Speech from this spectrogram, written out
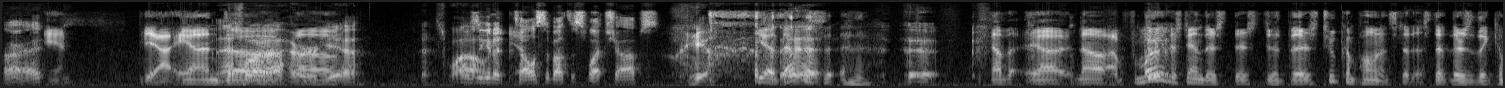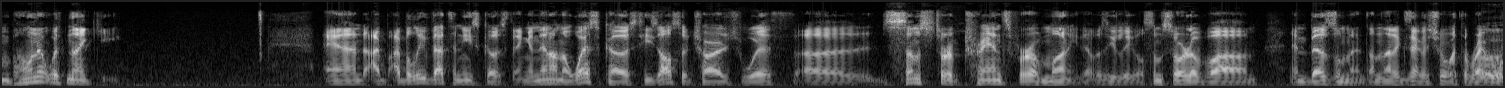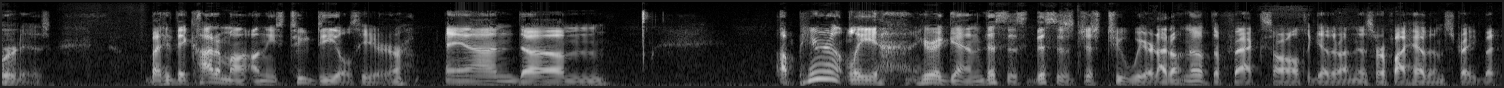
All right. and yeah, and That's what I uh, heard. uh, yeah. That's wild. Was he going to tell us about the sweatshops? Yeah. yeah, that was. Now, the, uh, now, uh, from what I understand, there's there's there's two components to this. There's the component with Nike, and I, I believe that's an East Coast thing. And then on the West Coast, he's also charged with uh, some sort of transfer of money that was illegal, some sort of um, embezzlement. I'm not exactly sure what the right Oh. word is, but they caught him on, on these two deals here, and. Um, apparently here again this is this is just too weird. I don't know if the facts are all together on this or if i have them straight but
